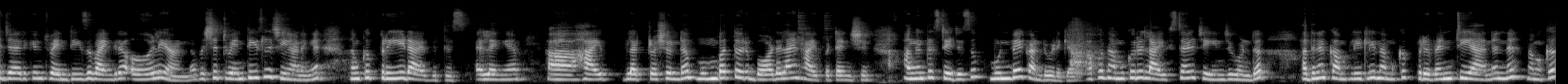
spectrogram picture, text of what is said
വിചാരിക്കും ട്വന്റീസ് ഭയങ്കര ഏർലി ആണെന്ന്. പക്ഷേ ട്വന്റീസിൽ ചെയ്യുകയാണെങ്കിൽ നമുക്ക് പ്രീ ഡയബറ്റിസ് അല്ലെങ്കിൽ ഹൈ ബ്ലഡ് പ്രഷറിന്റെ മുമ്പത്തെ ഒരു ബോർഡർ ലൈൻ ഹൈപ്പർ ടെൻഷൻ അങ്ങനത്തെ സ്റ്റേജസ് മുൻപേ കണ്ടുപിടിക്കാം. അപ്പോൾ നമുക്കൊരു ലൈഫ് സ്റ്റൈൽ ചേഞ്ച് കൊണ്ട് അതിനെ കംപ്ലീറ്റ്ലി നമുക്ക് പ്രിവെന്റ് ചെയ്യാൻ തന്നെ നമുക്ക്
